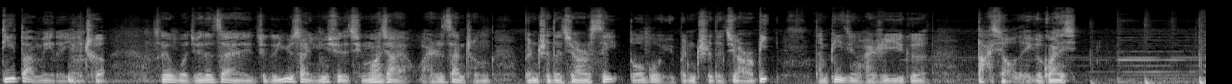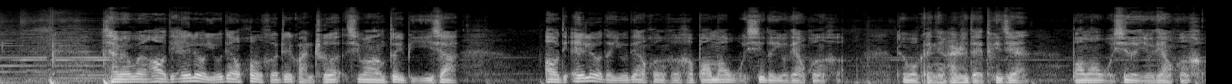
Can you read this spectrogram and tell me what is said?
低段位的一个车，所以我觉得在这个预算允许的情况下呀，我还是赞成奔驰的 GLC 多过于奔驰的 GLB，但毕竟还是一个大小的一个关系。下面问奥迪 A 六油电混合这款车，希望对比一下奥迪 A 六的油电混合和宝马五系的油电混合。这我肯定还是得推荐宝马五系的油电混合。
